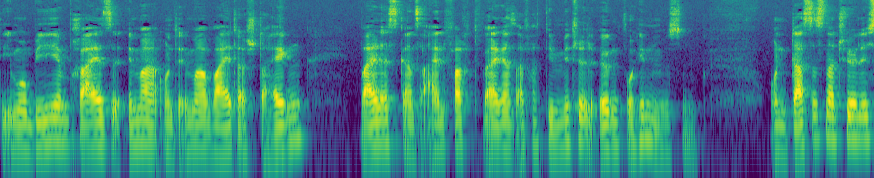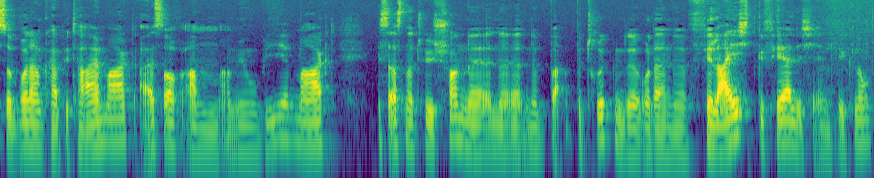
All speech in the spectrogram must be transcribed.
die Immobilienpreise immer und immer weiter steigen weil es ganz einfach, weil ganz einfach die Mittel irgendwo hin müssen. Und das ist natürlich sowohl am Kapitalmarkt als auch am, am Immobilienmarkt ist das natürlich schon eine, eine, eine bedrückende oder eine vielleicht gefährliche Entwicklung,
